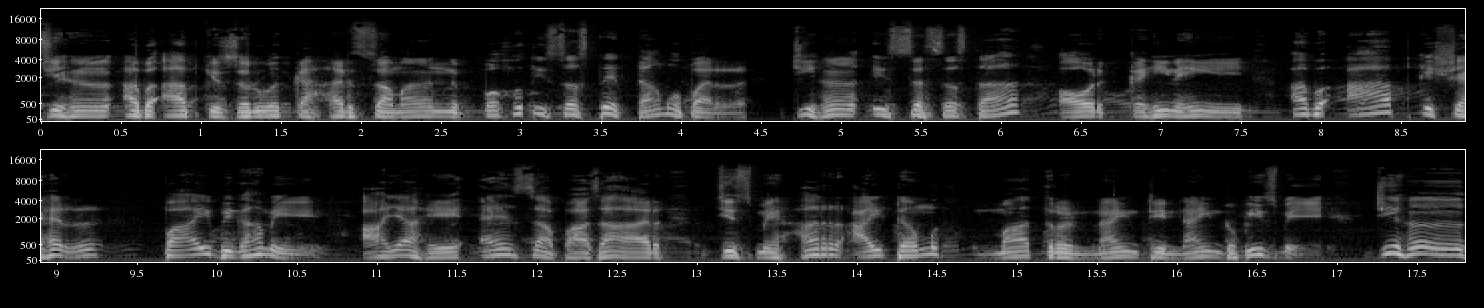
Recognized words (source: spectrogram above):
जी हाँ अब आपकी ज़रूरत का हर सामान बहुत ही सस्ते दामों पर। जी हाँ इससे सस्ता और कहीं नहीं, अब आपके शहर पाई बिगा में आया है ऐसा बाज़ार जिसमें हर आइटम मात्र 99 रुपीस में। जी हाँ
